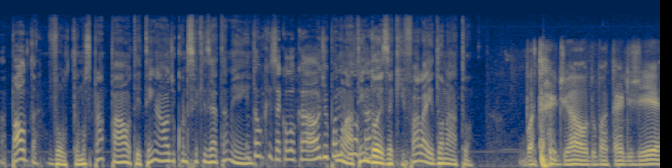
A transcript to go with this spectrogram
a pauta? Voltamos pra pauta. E tem áudio quando você quiser também. hein? Então, quiser colocar áudio, pode Vamos lá, colocar. tem dois aqui. Fala aí, Donato. Boa tarde, Aldo. Boa tarde, G.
